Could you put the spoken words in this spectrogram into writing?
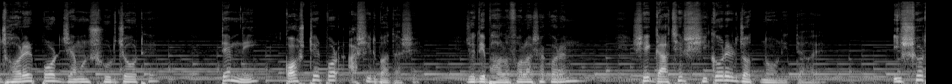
ঝড়ের পর যেমন সূর্য ওঠে, তেমনি কষ্টের পর আশীর্বাদ আসে। যদি ভালো ফল আশা করেন, সেই গাছের শিকড়ের যত্নও নিতে হয়। ঈশ্বর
